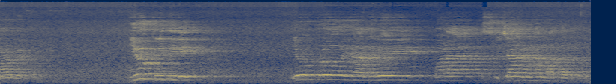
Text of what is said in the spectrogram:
ಮಾಡಬೇಕು. ಯುವಕರು ಇದ್ದೀರಿ. ಯುವಕರು ಈಗ ರವಿ ಬಹಳ ವಿಚಾರಗಳನ್ನ ಮಾತಾಡ್ತಾರೆ.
